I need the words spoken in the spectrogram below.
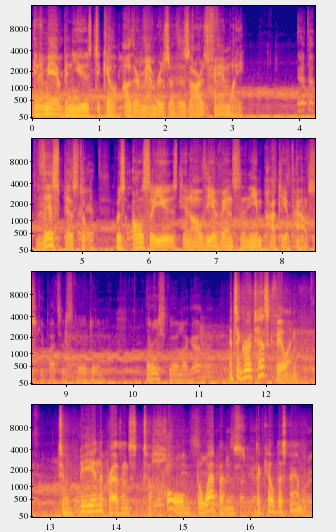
and it may have been used to kill other members of the Tsar's family. This pistol was also used in all the events in the Ipatiev house. It's a grotesque feeling to be in the presence, to hold the weapons that killed this family.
